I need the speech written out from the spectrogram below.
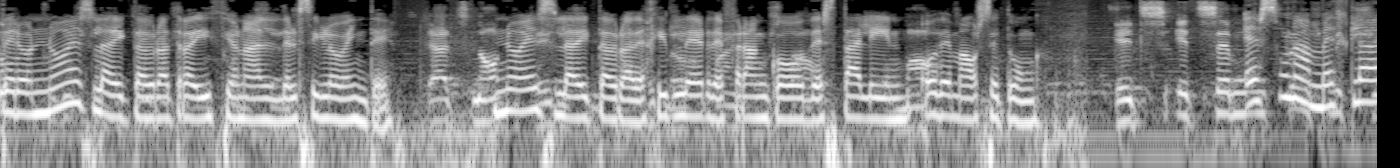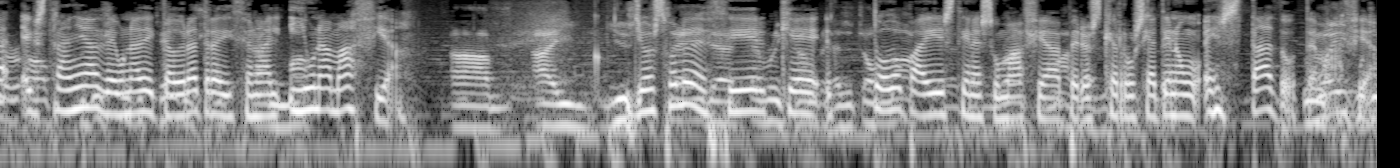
Pero no es la dictadura tradicional del siglo XX. No es la dictadura de Hitler, de Franco, de Stalin o de Mao Zedong. Es una mezcla extraña de una dictadura tradicional y una mafia. Yo suelo decir que todo país tiene su mafia, pero es que Rusia tiene un estado de mafia.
